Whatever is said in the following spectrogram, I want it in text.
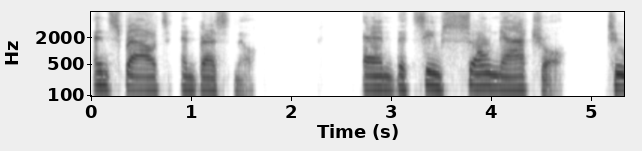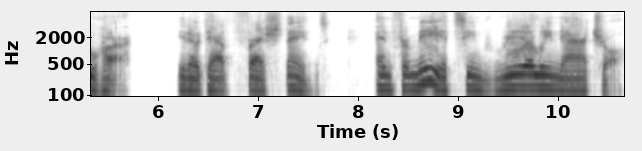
and sprouts and breast milk. And it seems so natural to her, you know, to have fresh things. And for me, it seemed really natural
